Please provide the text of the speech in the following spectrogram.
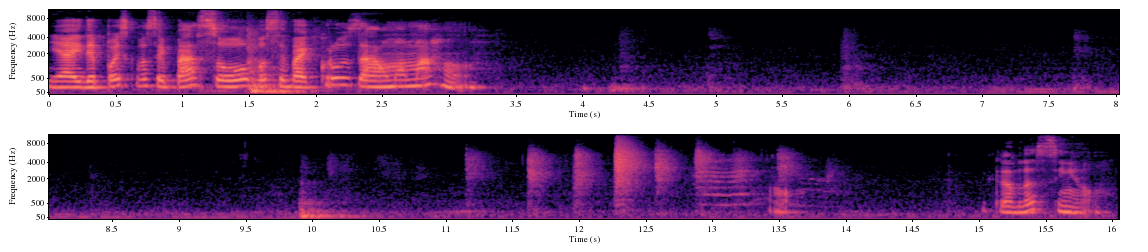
E aí, depois que você passou, você vai cruzar uma marrom. Ó. Ficando assim, ó.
